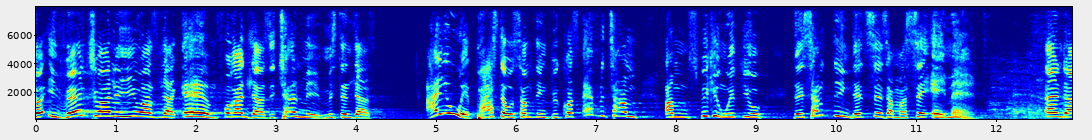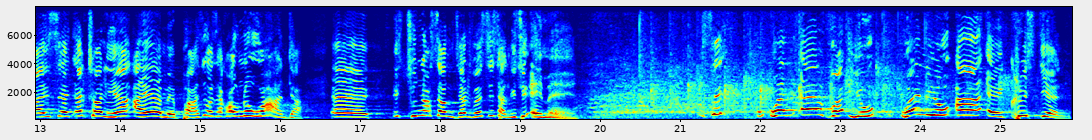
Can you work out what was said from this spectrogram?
So eventually he was like, Hey, Mfokandlazi, tell me, Mr. Ndlazi, are you a pastor or something? Because every time I'm speaking with you, there's something that says I must say Amen. And I said, actually, yeah, I am a pastor. He was like, oh, no wonder. Uh, it's tuna some verses and it's amen. you see, whenever you, when you are a Christian,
